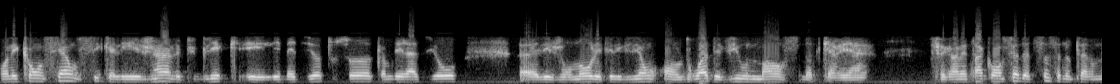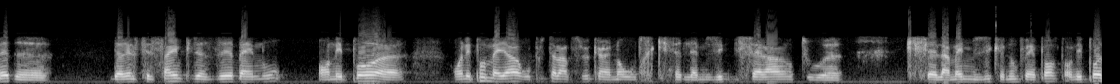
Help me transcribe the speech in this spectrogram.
On est conscient aussi que les gens, le public et les médias, tout ça, comme les radios, les journaux, les télévisions, ont le droit de vie ou de mort notre carrière. Fait qu'en étant conscient de ça, ça nous permet de, de rester simple et de se dire, ben nous, on n'est pas on n'est pas meilleur ou plus talentueux qu'un autre qui fait de la musique différente ou qui fait la même musique que nous, peu importe. On n'est pas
